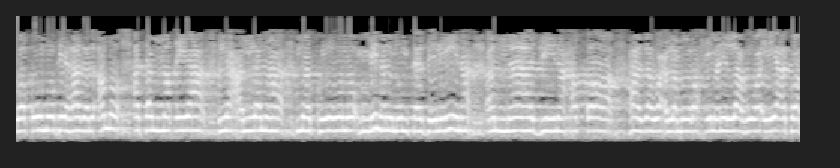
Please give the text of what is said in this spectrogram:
وقوموا في هذا الأمر. أتم قيام. لعلنا نكون من الممتثلين الناجين حقا. هذا واعلموا رحمني الله وإياكم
